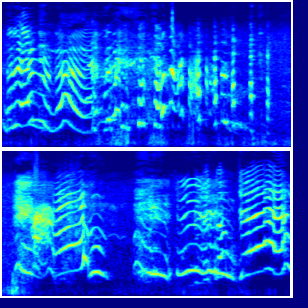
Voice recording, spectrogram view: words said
Dali ano na? Bigat lang dyan!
